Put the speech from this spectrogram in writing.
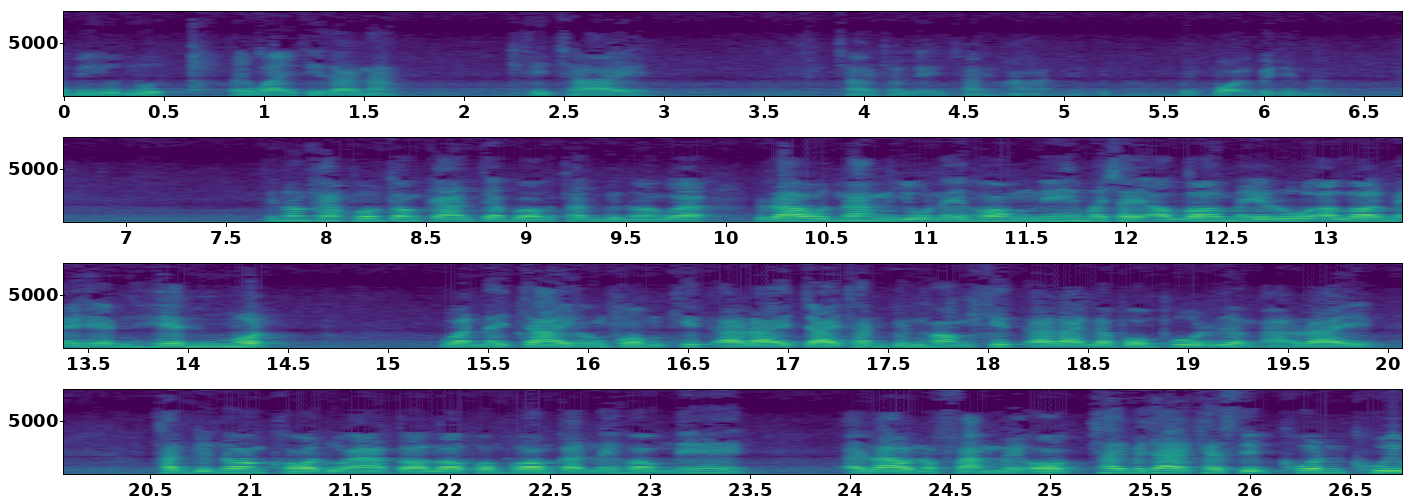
นบียูนุสไปไว้ที่ไหนนะ ที่ชายชายทะเลชายหาดไปปล่อยไปที่นั่นพี่น้องครับผมต้องการจะบอกท่านพี่น้องว่า เรานั่งอยู่ในห้องนี้ไม่ใช่อัลลอฮ์ไม่รู้อัลลอฮ์ไม่เห็นเห็นหมดว่าในใจของผมคิดอะไรใจท่านพี่น้องคิดอะไร แล้วผมพูดเรื่องอะไร ท่านพี่น้องขอดูอาต่อรอพร้อม ๆ กันในห้องนี้ไอเราเนาะฟังไม่ออก ใช่ไม่ใช่แค่สิบคนคุย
